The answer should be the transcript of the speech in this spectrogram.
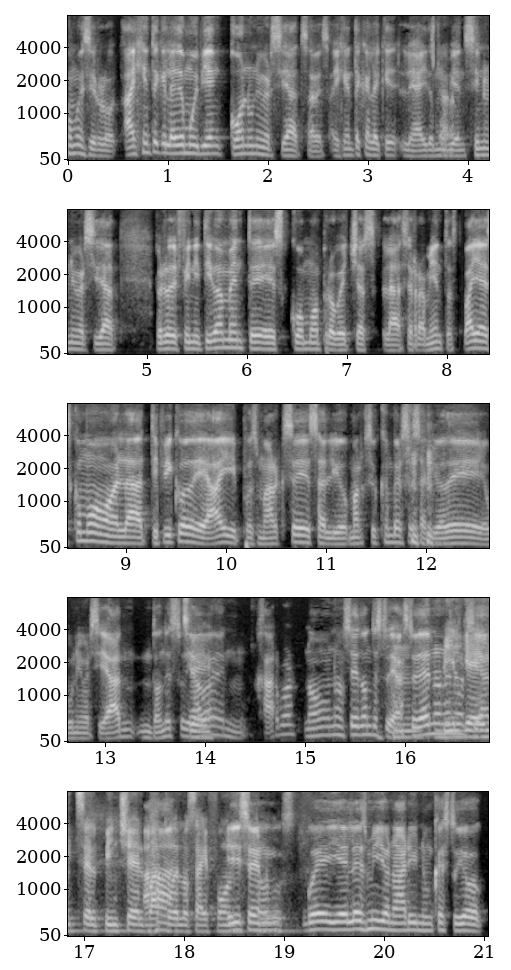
¿cómo decirlo? Hay gente que le ha ido muy bien con universidad, ¿sabes? Hay gente que le, que le ha ido Claro. muy bien sin universidad, pero definitivamente es cómo aprovechas las herramientas. Vaya, es como la típico de, ay, pues Mark se salió, Mark Zuckerberg se salió de universidad. ¿Dónde estudiaba? Sí. ¿En Harvard? No, no sé dónde estudiaba. Estudiaba en una Bill universidad. Gates, el pinche el vato Ajá. de los iPhones. Y dicen, güey, él es millonario y nunca estudió.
